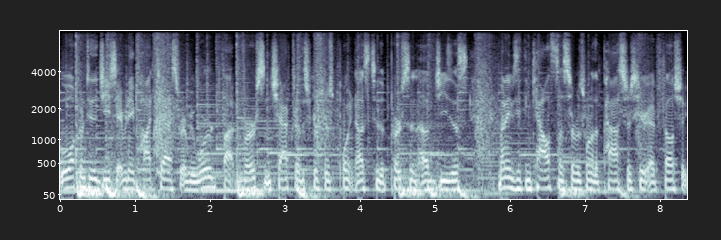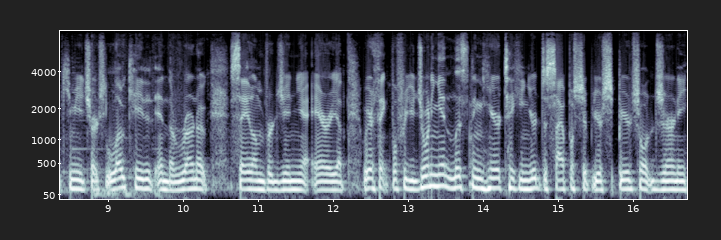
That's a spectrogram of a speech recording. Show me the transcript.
Well, welcome to the Jesus Everyday Podcast, where every word, thought, verse, and chapter of the scriptures point us to the person of Jesus. My name is Ethan Callison. I serve as one of the pastors here at Fellowship Community Church, located in the Roanoke, Salem, Virginia area. We are thankful for you joining in, listening here, taking your discipleship, your spiritual journey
